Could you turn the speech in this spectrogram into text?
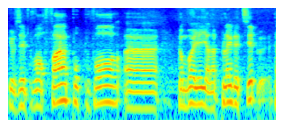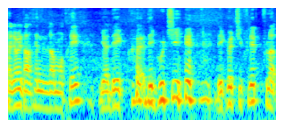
que vous allez pouvoir faire pour pouvoir... Euh, comme vous voyez, il y en a plein de types. Talion est en train de nous en montrer. Il y a des, des Gucci, des Gucci flip flop.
